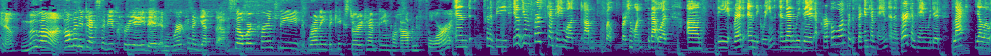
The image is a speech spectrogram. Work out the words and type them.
you know, move on. How many decks have you created and where can I get them? So we're currently running the Kickstarter campaign for Ravn 4. And it's gonna be, you know, the first campaign was, well, version 1, so that was um, the red and the green, and then we did a purple one for the second campaign, and then third campaign we did black, yellow,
